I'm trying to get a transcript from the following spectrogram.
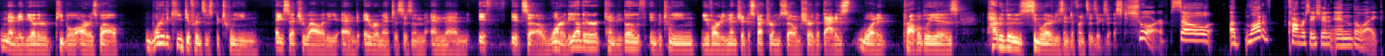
and maybe other people are as well, what are the key differences between asexuality and aromanticism? And then if it's uh, one or the other, can be both, in between. You've already mentioned a spectrum, so I'm sure that that is what it probably is. How do those similarities and differences exist? Sure. So a lot of conversation in the like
